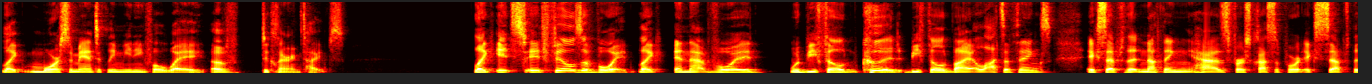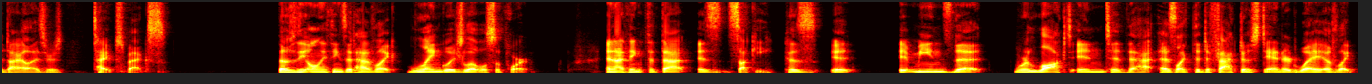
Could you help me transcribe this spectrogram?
like more semantically meaningful way of declaring types. Like it's it fills a void like and that void would be filled could be filled by lots of things except that nothing has first class support except the dialyzer's type specs. Those are the only things that have like language level support. And i think that that is sucky because it it means that we're locked into that as like the de facto standard way of like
